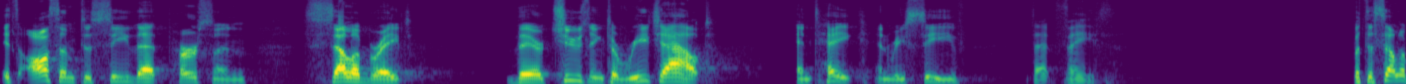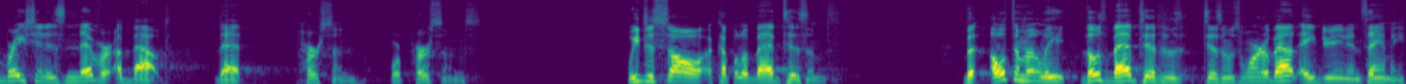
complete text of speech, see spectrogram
It's awesome to see that person celebrate their choosing to reach out and take and receive that faith. But the celebration is never about that person or persons. We just saw a couple of baptisms. But ultimately, those baptisms weren't about Adrian and Sammy.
